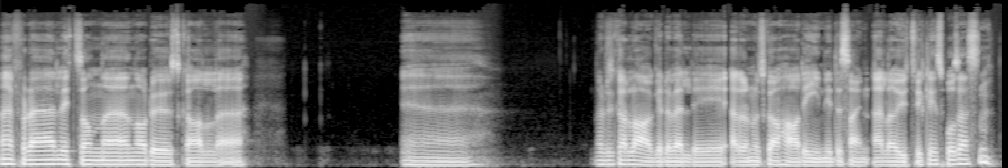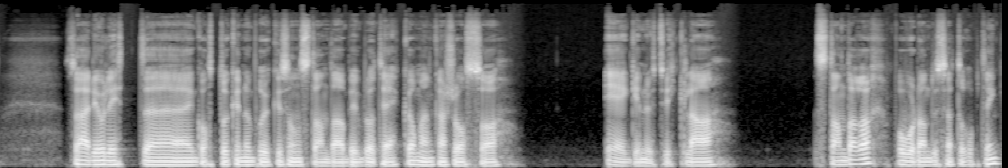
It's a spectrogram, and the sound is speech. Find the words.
Nei, for det er litt sånn eh, når du skal eh, når du skal lage det veldig Eller når du skal ha det inn i design- eller utviklingsprosessen, så er det jo litt eh, godt å kunne bruke sånne standardbiblioteker, men kanskje også egenutvikla standarder på hvordan du setter opp ting.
